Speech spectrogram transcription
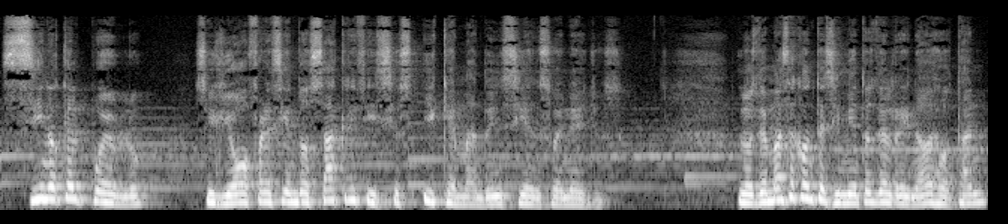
sino que el pueblo siguió ofreciendo sacrificios y quemando incienso en ellos. Los demás acontecimientos del reinado de Jotán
